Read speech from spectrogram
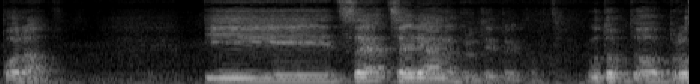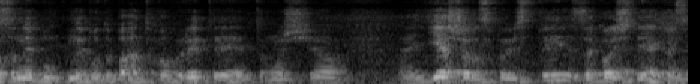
порад. І це, це реально крутий приклад. Ну тобто, просто не, бу- не буду багато говорити, тому що е, є що розповісти, захочете якось.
